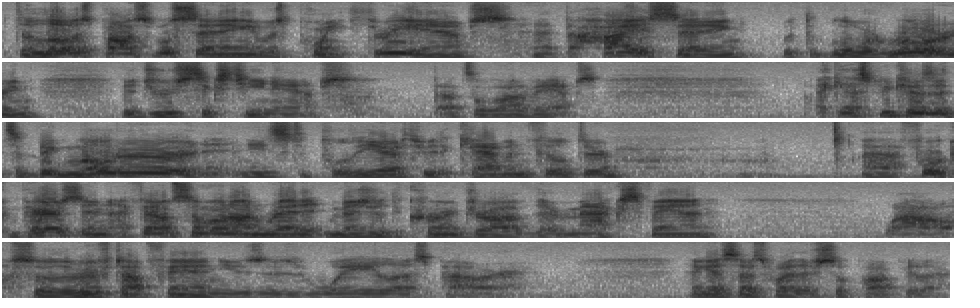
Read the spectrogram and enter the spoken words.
At the lowest possible setting, it was 0.3 amps. And at the highest setting, with the blower roaring, it drew 16 amps. That's a lot of amps. I guess because it's a big motor and it needs to pull the air through the cabin filter. Uh, for comparison, I found someone on Reddit measured the current draw of their Maxxfan. Wow, so the rooftop fan uses way less power. I guess that's why they're so popular.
